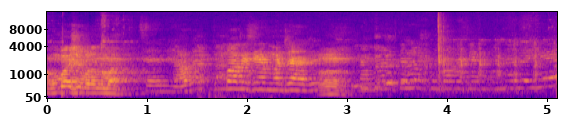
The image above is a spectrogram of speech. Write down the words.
கும்பாபிஷேகம் பண்ணணுமா? அவர் கும்பாபிஷேகம் பண்றாரு. கும்பாபிஷேகம் பண்ணலையே.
